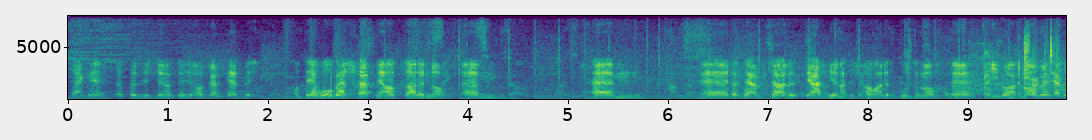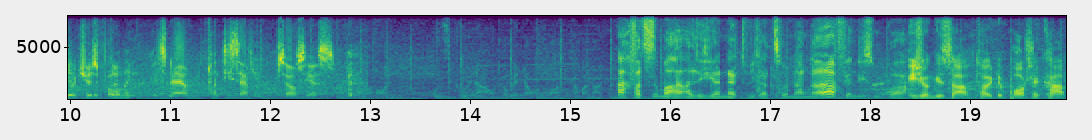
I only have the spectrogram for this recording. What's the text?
Danke, das wünsche ich dir natürlich auch ganz herzlich. Und der Robert schreibt mir auch gerade noch, ähm, ähm, äh, dass er am Start ist. Ja, dir natürlich auch alles Gute noch, äh, lieber Norbert. hier temperature is falling. It's now 27 Celsius. Ach, was sind wir alle hier nett wieder zueinander. Finde ich super. Wie schon gesagt, heute Porsche Cup.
